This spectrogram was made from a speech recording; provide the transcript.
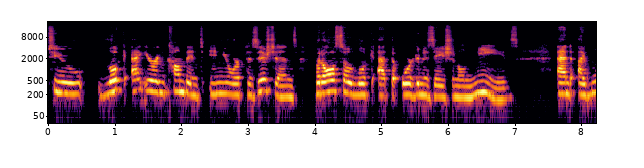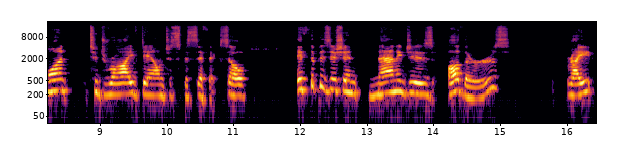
to look at your incumbent in your positions, but also look at the organizational needs. And I want to drive down to specifics. So if the position manages others, right?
